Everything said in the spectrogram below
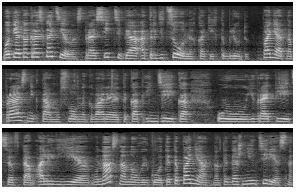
Вот я как раз хотела спросить тебя о традиционных каких-то блюдах. Понятно, праздник там, условно говоря, это как индейка у европейцев, там, оливье у нас на Новый год, это понятно, это даже не интересно.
